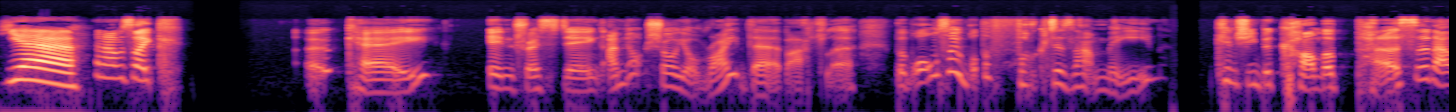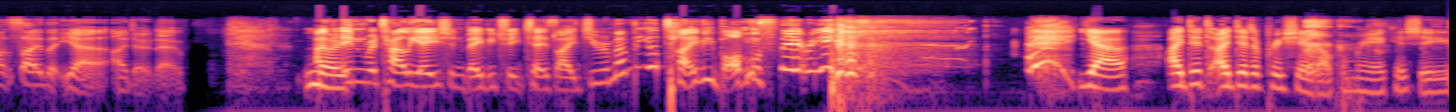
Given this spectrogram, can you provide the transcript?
Yeah. And I was like, okay, interesting. I'm not sure you're right there, Battler. But also, what the fuck does that mean? Can she become a person outside that? Yeah, I don't know. No. And in retaliation, Baby Triche is like, do you remember your tiny bombs theory? yeah. I did I did appreciate that from Ryukishi.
